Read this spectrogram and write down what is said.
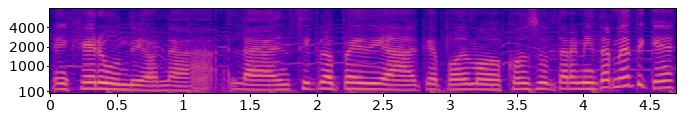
en gerundios, la, enciclopedia que podemos consultar en internet y que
